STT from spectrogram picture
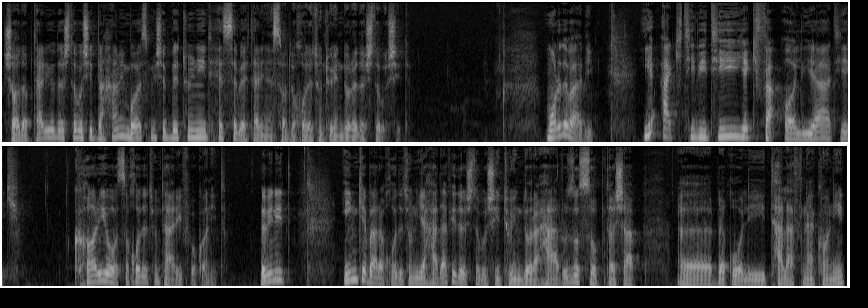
شادابتری رو داشته باشید و همین باعث میشه بتونید حس بهتری نسبت به خودتون توی این دوره داشته باشید. مورد بعدی. یه activity یک فعالیت یک کاری واسه خودتون تعریف بکنید. ببینید این که برای خودتون یه هدفی داشته باشید تو این دوره هر روز و صبح تا شب به قولی تلف نکنید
